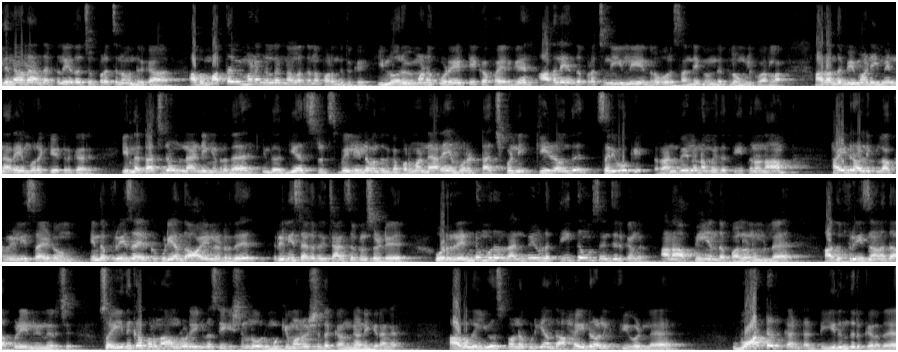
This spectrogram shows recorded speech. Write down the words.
இதனால அந்த இடத்துல ஏதாச்சும் பிரச்சனை வந்திருக்கா? அப்போ மற்ற விமானங்கள்லாம் நல்லா தானே பறந்துட்டு இருக்கு. இன்னொரு விமானம் கூட டேக் ஆஃப் ஆயிருக்கு. அதில் எந்த பிரச்சனையும் இல்லை என்ற ஒரு சந்தேகம் இந்த இடத்துல உங்களுக்கு வரலாம். அது அந்த விமானியுமே நிறைய முறை கேட்டிருக்காரு. இந்த டச் டவுன் லேண்டிங்ன்றத இந்த கியர் ஸ்ட்ரெட்ஸ் வெளியில் வந்ததுக்கு அப்புறமா நிறைய முறை டச் பண்ணி கீழே வந்து சரி ஓகே ரன்வேல நம்ம இதை தீத்தணும்னா ஹைட்ராலிக் லாக் ரிலீஸ் ஆகிடும் இந்த ஃப்ரீஸ் ஆகிருக்கக்கூடிய அந்த ஆயில்ன்றது ரிலீஸ் ஆகிறதுக்கு சான்ஸ் இருக்குன்னு சொல்லிட்டு ஒரு ரெண்டு முறை ரன்வேவில் தீத்தவும் செஞ்சுருக்காங்க. ஆனால் அப்பயும் எந்த பலனும் இல்லை. அது ஃப்ரீஸ் ஆனது அப்படியே நின்றுச்சு ஸோ இதுக்கப்புறம் தான் அவங்களோட இன்வெஸ்டிகேஷனில் ஒரு முக்கியமான விஷயத்தை கண்காணிக்கிறாங்க. அவங்க யூஸ் பண்ணக்கூடிய அந்த ஹைட்ராலிக் ஃபியூவரில் வாட்டர் கண்டென்ட் இருந்திருக்கிறத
